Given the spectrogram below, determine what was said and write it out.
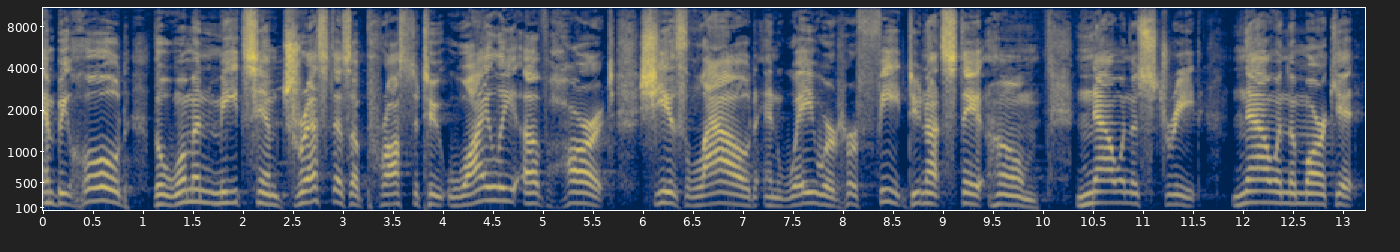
And behold, the woman meets him dressed as a prostitute, wily of heart. She is loud and wayward. Her feet do not stay at home. Now in the street, now in the market,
